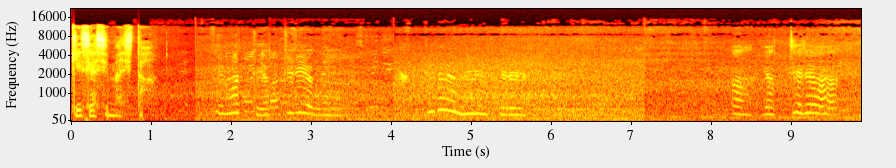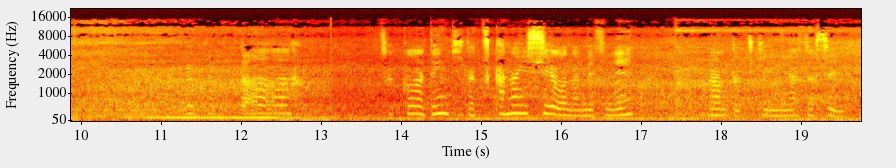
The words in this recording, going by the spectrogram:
下車しました。え待ってやってるよね。やってるよねやってる。あやってるわ。よかった。そこは電気がつかない仕様なんですね。なんと地球に優しい。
